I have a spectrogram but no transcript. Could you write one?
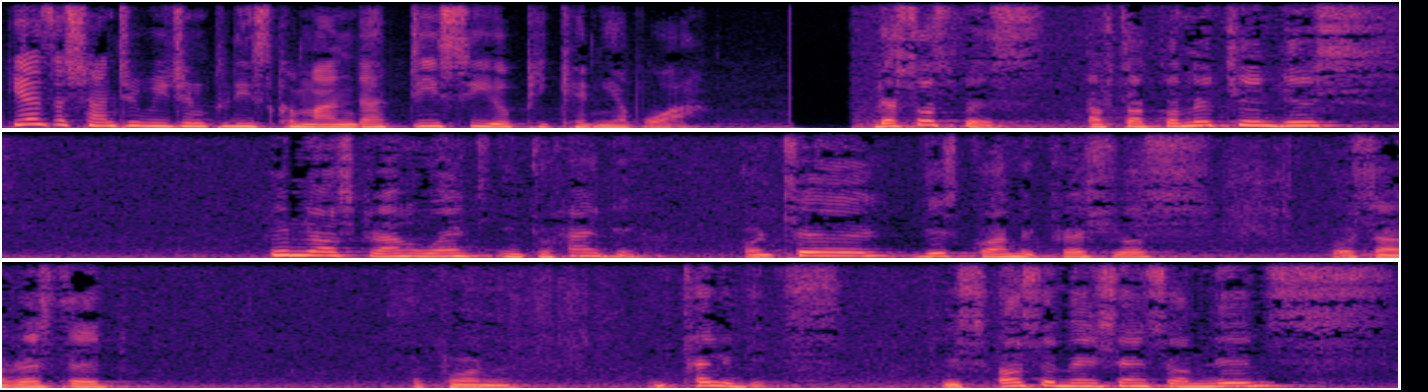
Here's Ashanti Region Police Commander DCOP Kenneth Yeboah. The suspects, after committing this heinous crime, went into hiding until this Kwame Precious was arrested upon intelligence He's also mentioned some names,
